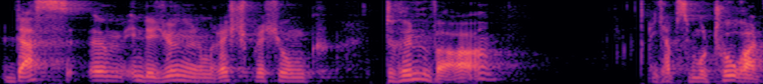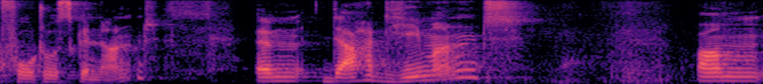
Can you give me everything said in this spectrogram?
das ähm, in der jüngeren Rechtsprechung drin war, ich habe es Motorradfotos genannt, ähm, da hat jemand ähm,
